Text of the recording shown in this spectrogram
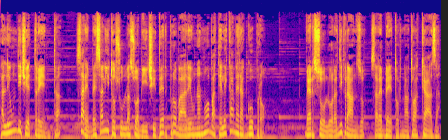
Alle 11.30 sarebbe salito sulla sua bici per provare una nuova telecamera GoPro Verso l'ora di pranzo sarebbe tornato a casa,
